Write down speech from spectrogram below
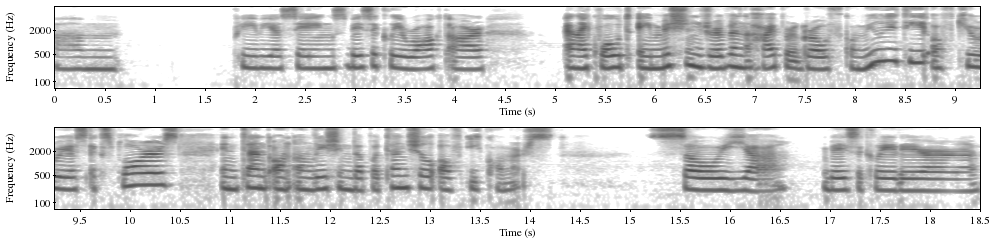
um, previous sayings basically Rokt are and I quote, a mission driven hyper growth community of curious explorers intent on unleashing the potential of e commerce. So, yeah, basically, they are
